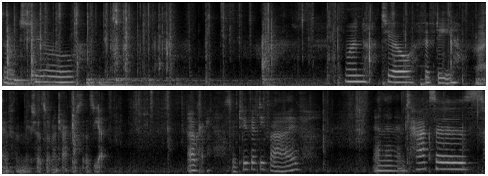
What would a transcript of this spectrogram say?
So 2 55. Let me make sure that's what my tracker says. Yep. Okay, so 255. And then in taxes,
